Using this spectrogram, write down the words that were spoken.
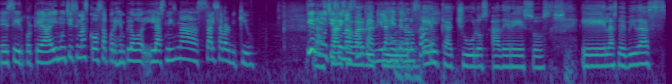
Es decir, porque hay muchísimas cosas, por ejemplo, las mismas salsa barbecue. Tiene muchísima azúcar y la gente no lo sabe. El cachú, los aderezos, eh, las bebidas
